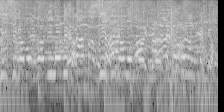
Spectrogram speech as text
ვისი გამოგზავნილები ხარ? ვისი გამოგზავნილები ხარ?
